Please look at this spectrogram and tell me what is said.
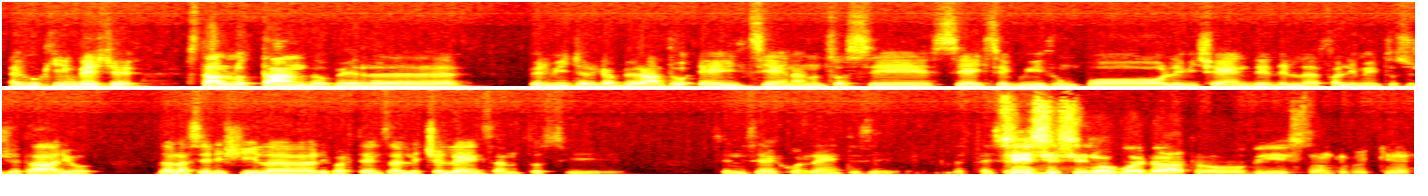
Ecco, chi invece sta lottando per, per vincere il campionato è il Siena. Non so se, se, hai seguito un po' le vicende del fallimento societario, dalla Serie C la ripartenza all'eccellenza, non so se, se ne sei al corrente. Se sì, sì, sì, l'ho guardato, l'ho visto, anche perché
